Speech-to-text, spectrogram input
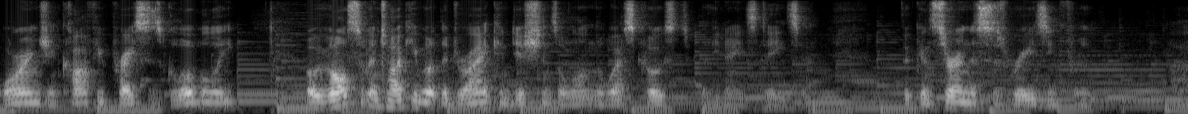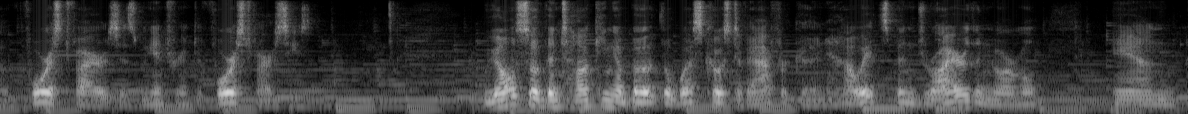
orange and coffee prices globally. But we've also been talking about the dry conditions along the west coast of the United States and the concern this is raising for uh, forest fires as we enter into forest fire season. We also have been talking about the west coast of Africa and how it's been drier than normal, and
